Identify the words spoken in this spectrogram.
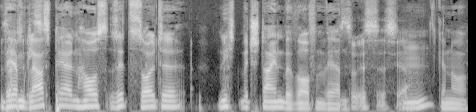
Wer im Glasperlenhaus sitzt, sollte nicht mit Steinen beworfen werden. So ist es, ja. Mhm, genau.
